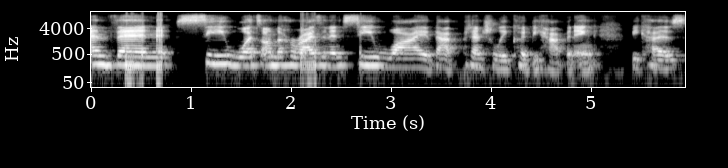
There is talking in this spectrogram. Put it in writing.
and then see what's on the horizon and see why that potentially could be happening. Because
